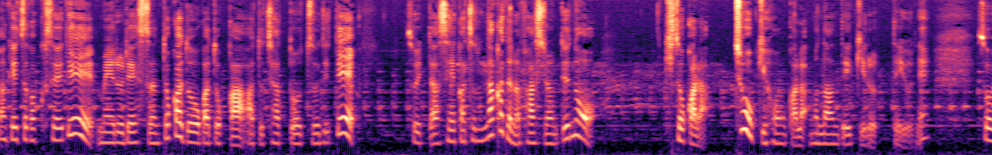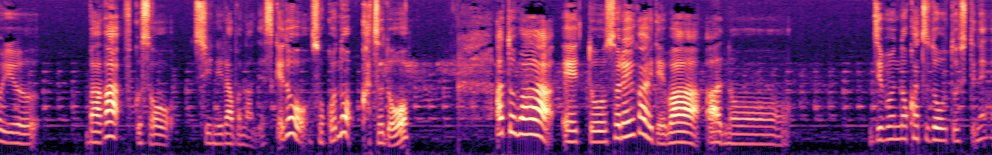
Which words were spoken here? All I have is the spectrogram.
まあ、月額制でメールレッスンとか動画とかあとチャットを通じてそういった生活の中でのファッションっていうのを基礎から超基本から学んでいけるっていうねそういう場が服装心理ラボなんですけどそこの活動。あとは、えーと、それ以外ではあの自分の活動としてね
